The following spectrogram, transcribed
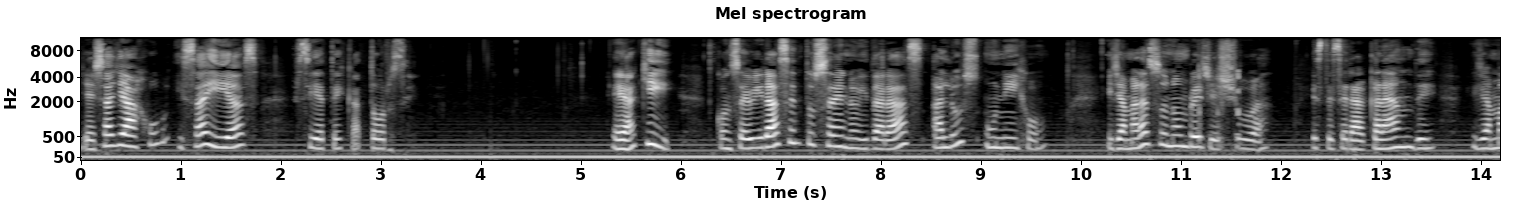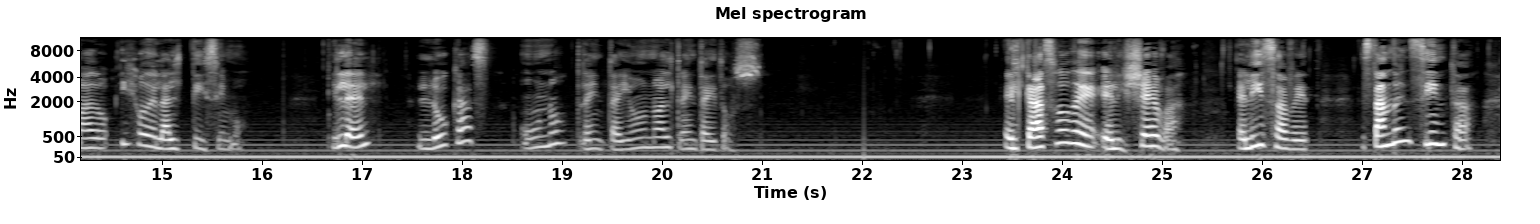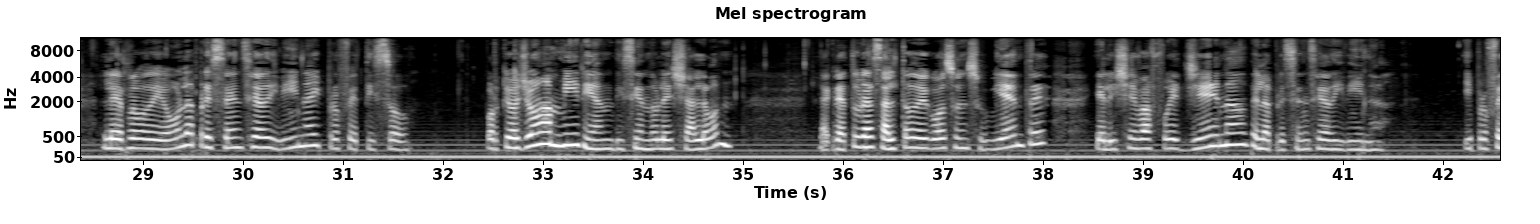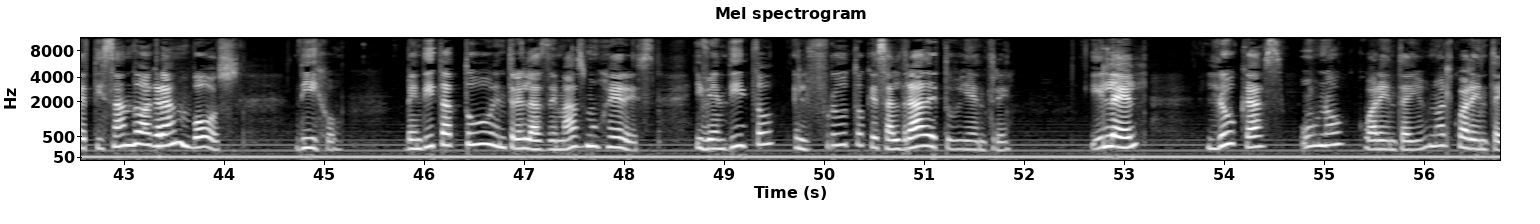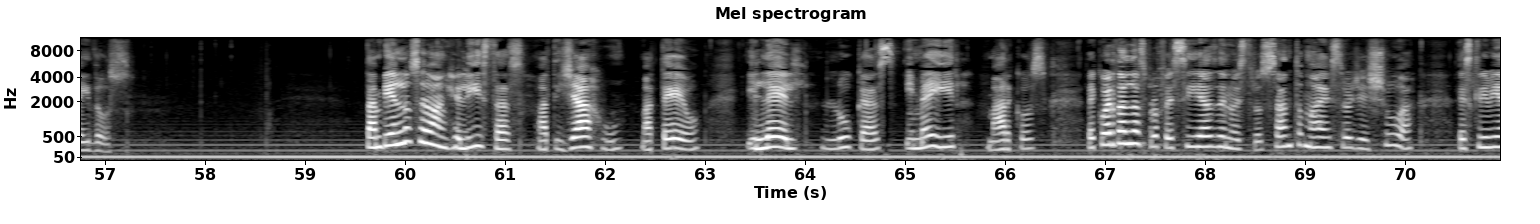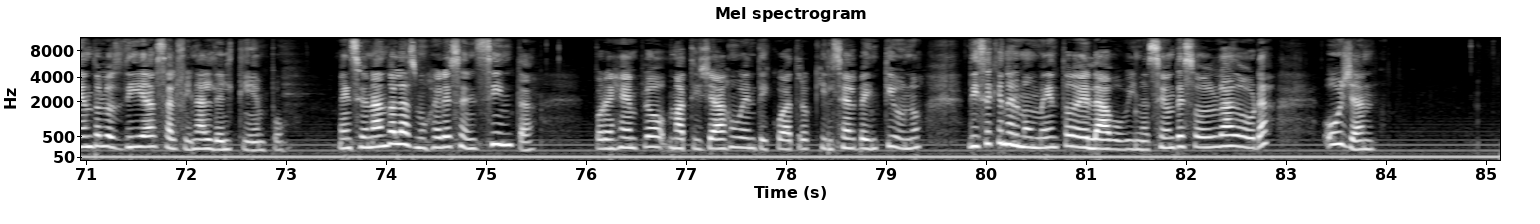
Yeshayahu, Isaías 7:14. He aquí, concebirás en tu seno y darás a luz un hijo, y llamarás su nombre Yeshua. Este será grande y llamado Hijo del Altísimo. Y Lel, Lucas 1, 31 al 32. El caso de Elisheva, Elizabeth, estando encinta, le rodeó la presencia divina y profetizó, porque oyó a Miriam diciéndole Shalom, la criatura saltó de gozo en su vientre y Elisheva fue llena de la presencia divina. Y profetizando a gran voz, dijo, Bendita tú entre las demás mujeres, y bendito el fruto que saldrá de tu vientre. Y Lel, Lucas 1, 41 al 42. También los evangelistas Matillahu, Mateo, Lel, Lucas y Meir Marcos recuerdan las profecías de nuestro Santo Maestro Yeshua, escribiendo los días al final del tiempo, mencionando a las mujeres en cinta. Por ejemplo, Matillahu 24, 15 al 21 dice que en el momento de la abominación desoladora huyan,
